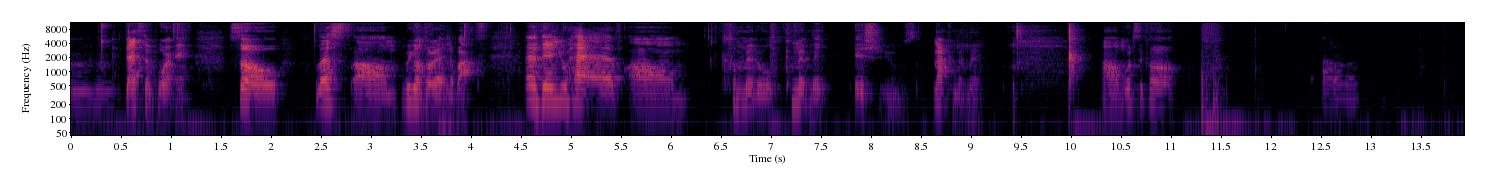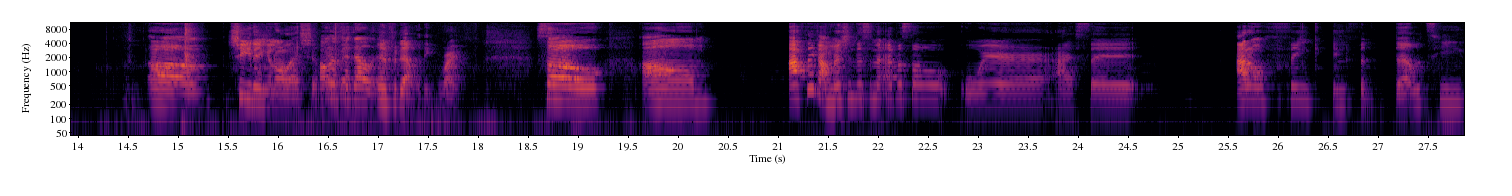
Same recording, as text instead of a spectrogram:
Mm-hmm. That's important. So let's um we're gonna throw that in the box. And then you have um committal commitment issues. Not commitment. Um what's it called? I don't know. Uh cheating and all that shit. Oh, like that. infidelity. Infidelity, right. So um I think I mentioned this in the episode where I said I don't think infidelity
